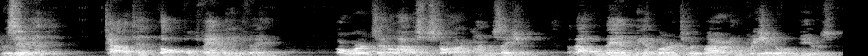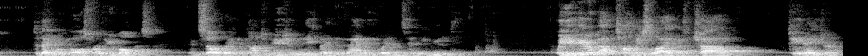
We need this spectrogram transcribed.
resilient, talented, thoughtful, family, and faith are words that allow us to start our conversation about the man we have learned to admire and appreciate over the years. Today we'll pause for a few moments and celebrate the contribution that he's made to family, friends, and community. When you hear about Tommy's life as a child, teenager,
